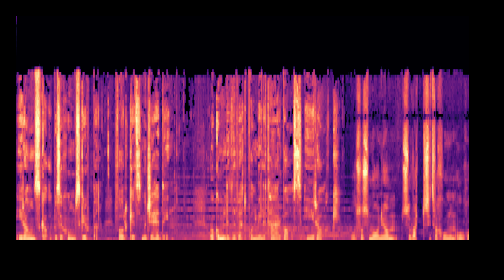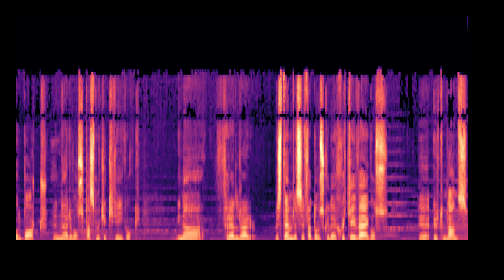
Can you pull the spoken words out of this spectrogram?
iranska oppositionsgruppen Folkets Mujahedin och om livet på en militärbas i Irak. Och så småningom så vart situationen ohållbart när det var så pass mycket krig och mina föräldrar bestämde sig för att de skulle skicka iväg oss eh, utomlands.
